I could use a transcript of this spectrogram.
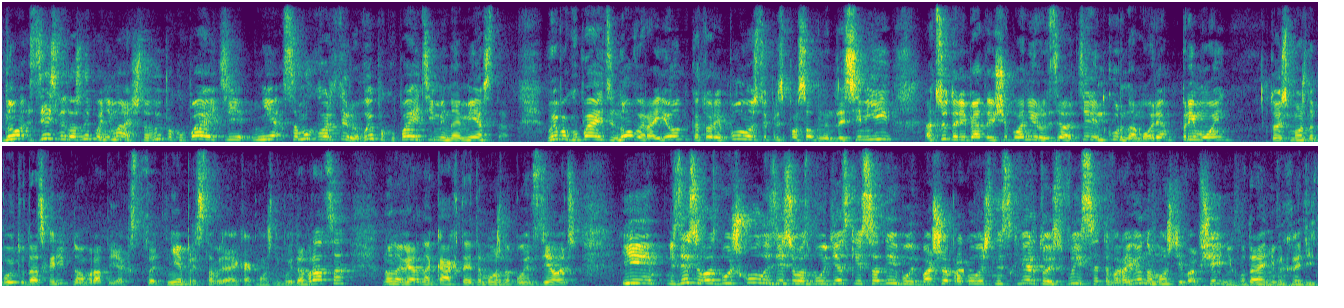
Но здесь вы должны понимать, что вы покупаете не саму квартиру, вы покупаете именно место. Вы покупаете новый район, который полностью приспособлен для семьи. Отсюда ребята еще планируют сделать Теренкур на море, прямой. То есть можно будет туда сходить, но обратно я, кстати, не представляю, как можно будет добраться. Но, наверное, как-то это можно будет сделать. И здесь у вас будет школа, здесь у вас будут детские сады, будет большой прогулочный сквер. То есть вы с этого района можете вообще никуда не выходить.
